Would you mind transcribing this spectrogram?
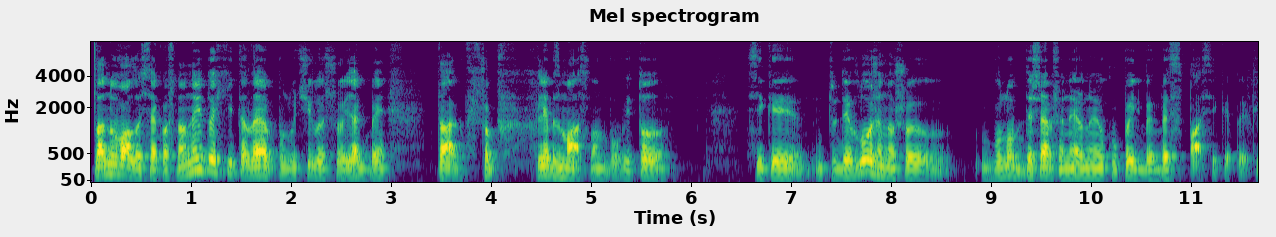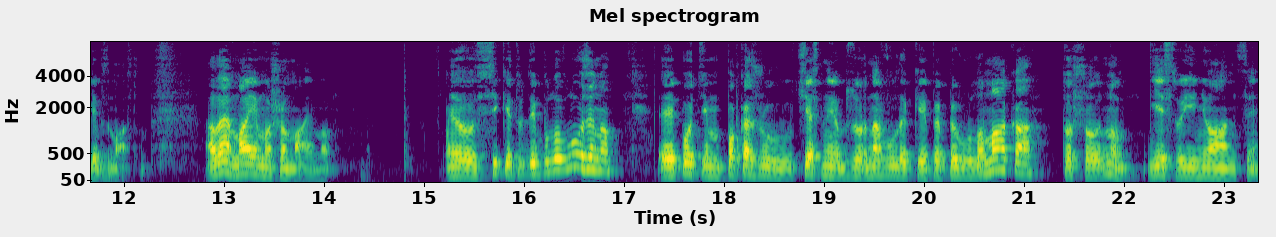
планувалося як основний дохід, але вийшло, що якби так, щоб хліб з маслом був. І то стільки туди вложено, що було б дешевше, його купити би без пасіки, той хліб з маслом. Але маємо, що маємо. Е, Скільки туди було вложено. Е, Потім покажу чесний обзор на вулики ППУ Ломака. То що ну, є свої нюанси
